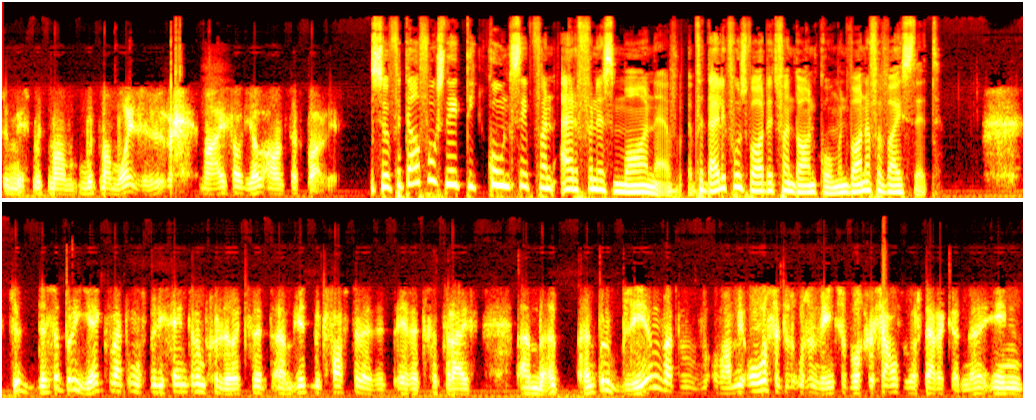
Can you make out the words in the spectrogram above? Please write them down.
So mens moet maar moet maar mooi wees, maar hy sal heel aansigbaar wees. So vertel vir ons net die konsep van erfenismaane. Verduidelik vir ons waar dit vandaan kom en waarna verwys dit? So dis 'n projek wat ons by die sentrum geloods het, um eet met vaste het dit het dit gedryf. Um 'n probleem wat waarmee ons het ons mense wil gesels oor sterrekunde en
